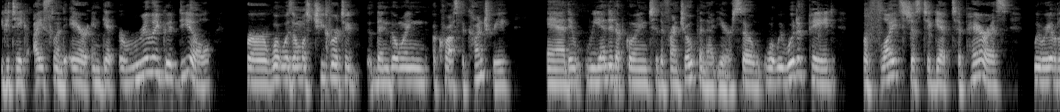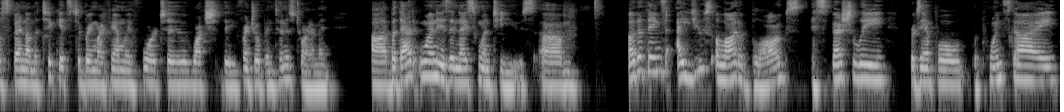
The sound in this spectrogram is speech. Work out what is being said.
You could take Icelandair and get a really good deal for what was almost cheaper to than going across the country. And it, we ended up going to the French Open that year. So what we would have paid for flights just to get to Paris, we were able to spend on the tickets to bring my family four to watch the French Open tennis tournament. Uh, but that one is a nice one to use. Um, other things, I use a lot of blogs, especially, for example, the Points Guy.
